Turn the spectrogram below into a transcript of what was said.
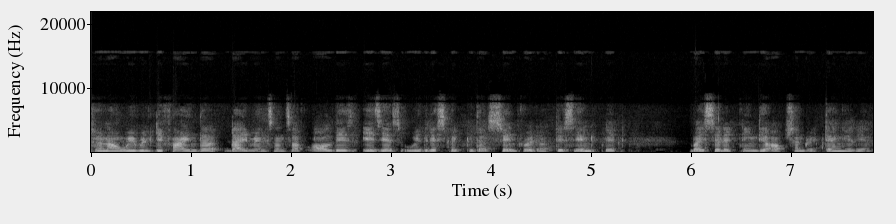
So now we will define the dimensions of all these edges with respect to the centroid of this end plate by selecting the option rectangle here.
